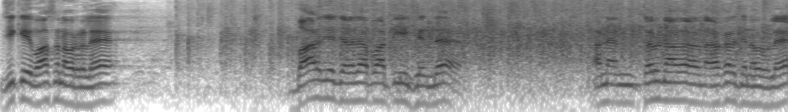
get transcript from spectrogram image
ஜி கே வாசன் அவர்களே பாரதிய ஜனதா பார்ட்டியை சேர்ந்த அண்ணன் கருணாக நாகராஜன் அவர்களே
